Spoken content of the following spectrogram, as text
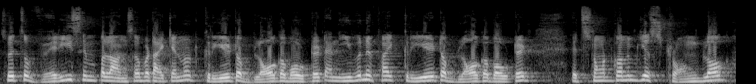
So it's a very simple answer but i cannot create a blog about it. And even if i create a blog about it it's not going to be a strong blog.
